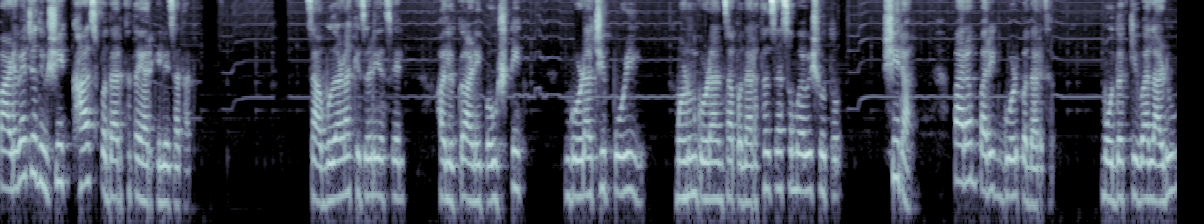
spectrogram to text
पाडव्याच्या दिवशी खास पदार्थ तयार केले जातात. साबुदाणा खिचडी असेल हलकं आणि पौष्टिक गोडाची पोळी म्हणून गोडांचा पदार्थाचा समावेश होतो. शिरा पारंपरिक गोड पदार्थ. मोदक किंवा लाडू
